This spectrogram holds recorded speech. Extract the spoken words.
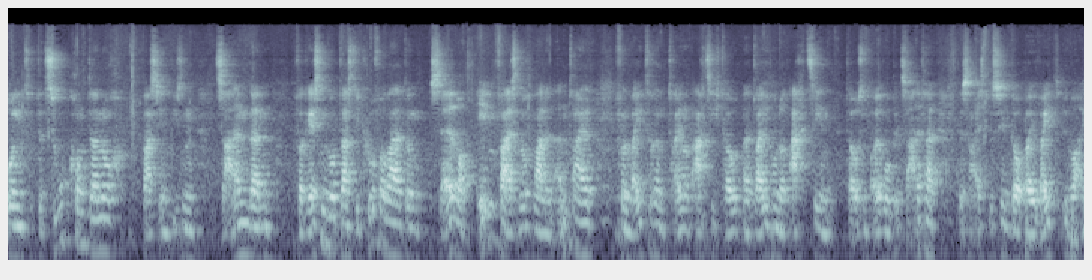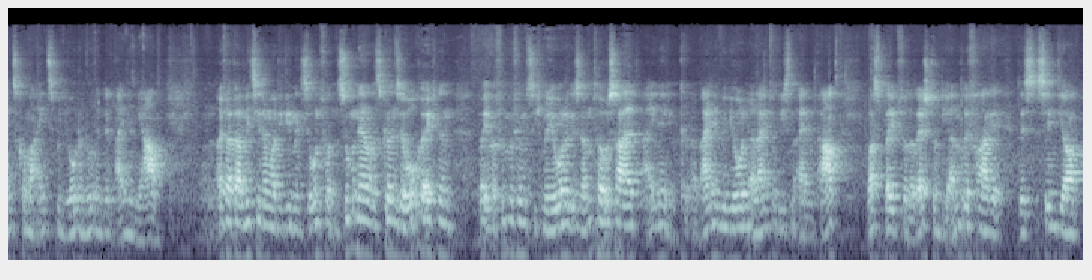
Und dazu kommt dann noch, was in diesen Zahlen dann vergessen wird, dass die Kurverwaltung selber ebenfalls nochmal einen Anteil von weiteren 318.000 äh, Euro bezahlt hat. Das heißt, wir sind da bei weit über 1,1 Millionen nur in dem einen Jahr. Einfach damit Sie nochmal die Dimension von den Summen her, das können Sie hochrechnen, bei über 55 Millionen Gesamthaushalt, eine, eine Million allein für diesen einen Part. Was bleibt für den Rest? Und die andere Frage, das sind ja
